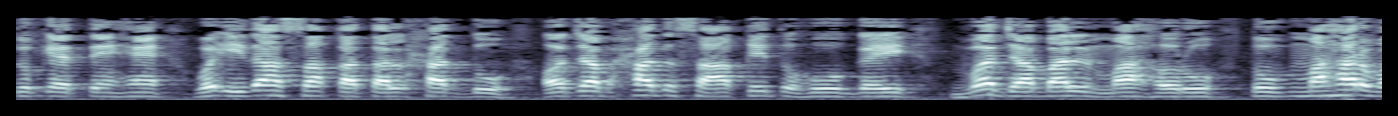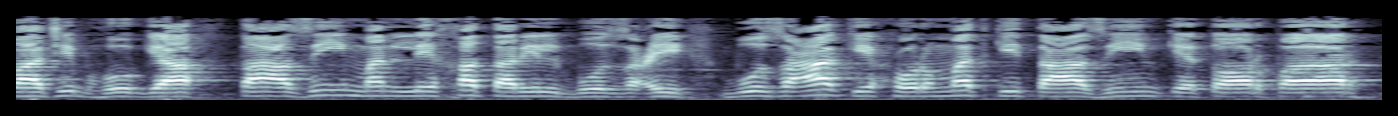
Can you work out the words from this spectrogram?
तो कहते हैं वह इदा सकतल हद्दू और जब हद साकित हो गई व जबल महरू तो महर वाजिब हो गया ताजीमन लिखतरिल बुजई बुजा की हुरमत की ताजीम के तौर पर।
